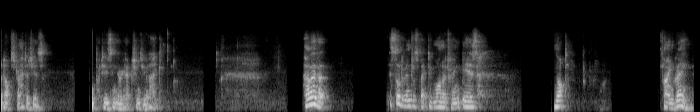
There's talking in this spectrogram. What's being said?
adopt strategies for producing the reactions you like. However, this sort of introspective monitoring is not fine-grained.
